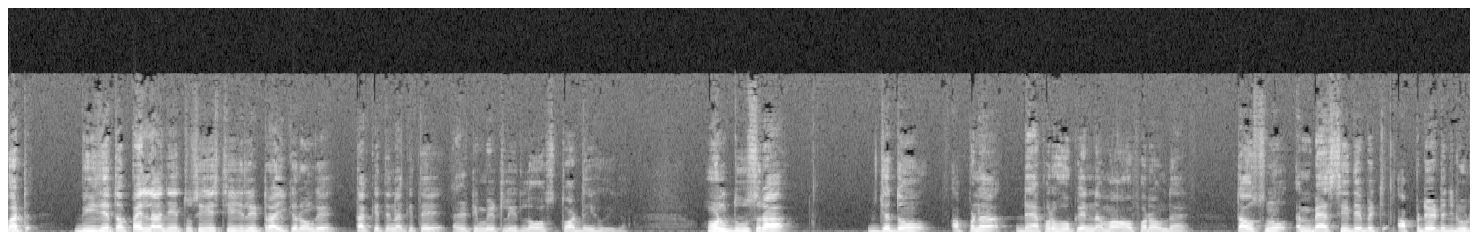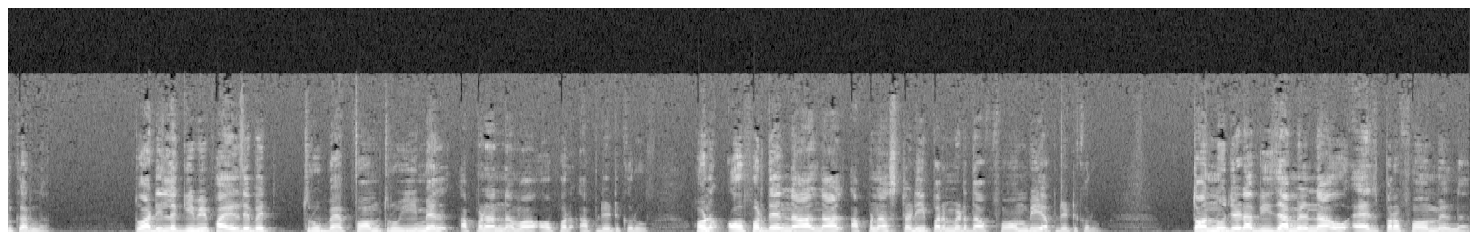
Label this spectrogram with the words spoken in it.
ਬਟ ਵੀਜ਼ੇ ਤੋਂ ਪਹਿਲਾਂ ਜੇ ਤੁਸੀਂ ਇਸ ਚੀਜ਼ ਲਈ ਟਰਾਈ ਕਰੋਗੇ ਤਾਂ ਕਿਤੇ ਨਾ ਕਿਤੇ ਅਲਟੀਮੇਟਲੀ ਲਾਸ ਤੁਹਾਡਾ ਹੀ ਹੋਏਗਾ। ਹੁਣ ਦੂਸਰਾ, ਜਦੋਂ ਆਪਣਾ ਡੈਫਰ ਹੋ ਕੇ ਨਵਾਂ ਆਫਰ ਆਉਂਦਾ ਹੈ, ਤਾਂ ਉਸ ਨੂੰ ਐਮਬੈਸੀ ਦੇ ਵਿੱਚ ਅਪਡੇਟ ਜ਼ਰੂਰ ਕਰਨਾ। ਤੁਹਾਡੀ ਲੱਗੀ ਵੀ ਫਾਈਲ ਦੇ ਵਿੱਚ through web form through email ਆਪਣਾ ਨਵਾਂ ਆਫਰ ਅਪਡੇਟ ਕਰੋ। ਹੁਣ ਆਫਰ ਦੇ ਨਾਲ ਨਾਲ ਆਪਣਾ ਸਟੱਡੀ ਪਰਮਿਟ ਦਾ ਫਾਰਮ ਵੀ ਅਪਡੇਟ ਕਰੋ। ਤੁਹਾਨੂੰ ਜਿਹੜਾ ਵੀਜ਼ਾ ਮਿਲਣਾ, ਉਹ ਐਜ਼ ਪਰ ਫਾਰਮ ਮਿਲਣਾ।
